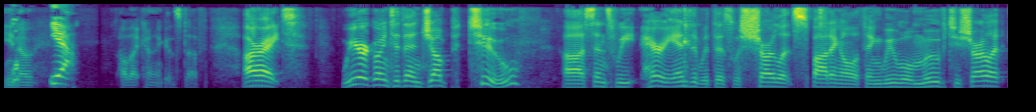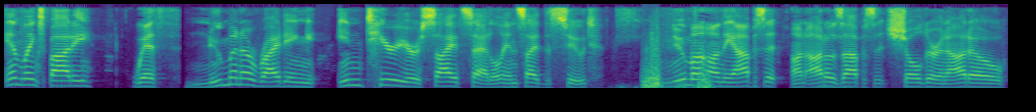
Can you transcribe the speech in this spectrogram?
you know, Yeah. all that kind of good stuff. All right, we are going to then jump to. Uh, since we Harry ended with this with Charlotte spotting all the thing, we will move to Charlotte in Link's body with Numina riding interior side saddle inside the suit. Numa on the opposite on Otto's opposite shoulder, and Otto.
